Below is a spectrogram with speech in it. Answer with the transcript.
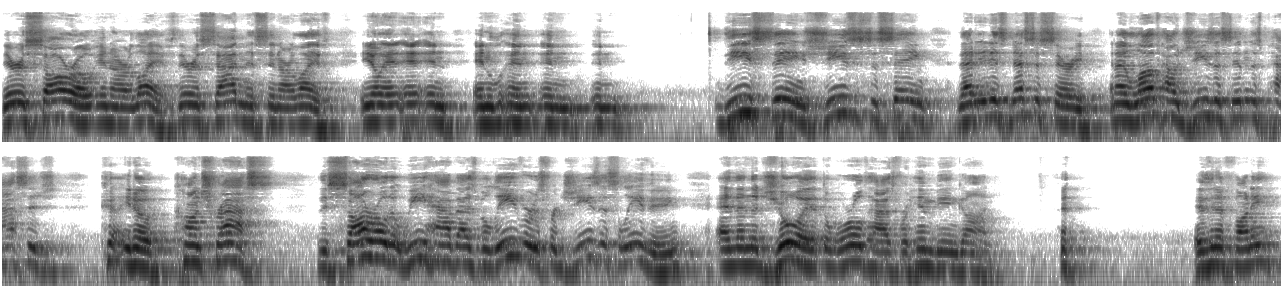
There is sorrow in our life. There is sadness in our life. You know, and and and and and, and these things, Jesus is saying that it is necessary. And I love how Jesus in this passage, you know, contrasts the sorrow that we have as believers for Jesus leaving, and then the joy that the world has for him being gone. Isn't it funny?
